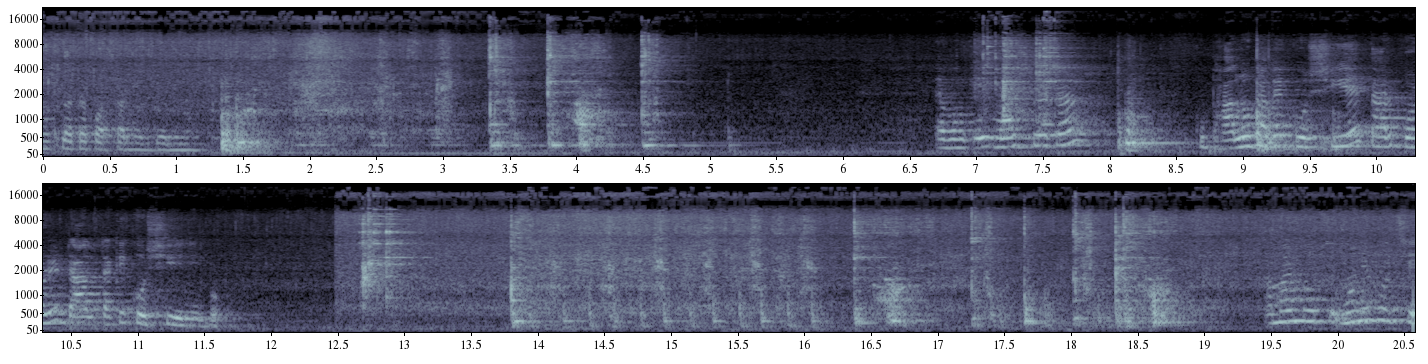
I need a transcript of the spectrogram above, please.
মশলাটা কষানোর জন্য। এবং এই মশলাটা খুব ভালোভাবে কষিয়ে তারপরে ডালটাকে কষিয়ে নিব আমার মত- মনে হচ্ছে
